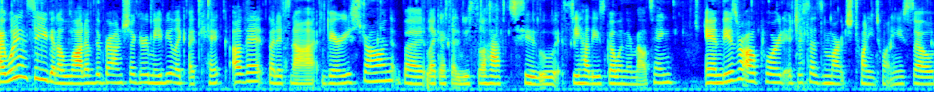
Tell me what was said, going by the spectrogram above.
I wouldn't say you get a lot of the brown sugar, maybe like a kick of it, but it's not very strong. But like I said, we still have to see how these go when they're melting. And these were all poured, it just says March 2020. So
